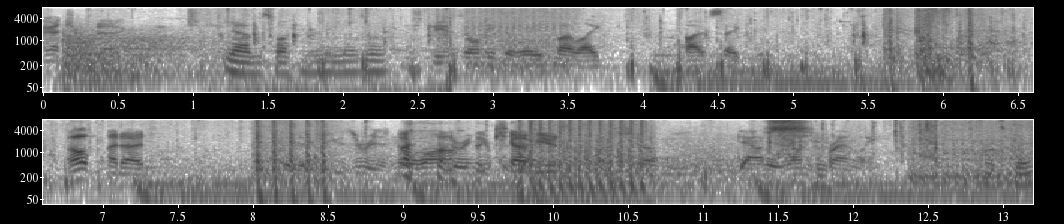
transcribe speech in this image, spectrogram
I got your back. Yeah, I'm just walking in those up. Stream's only delayed by like five seconds. Oh, I died. The diffuser is no longer in the your caviar's possession. one shot. Down to one friendly. That's great.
